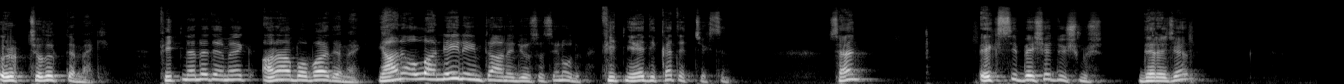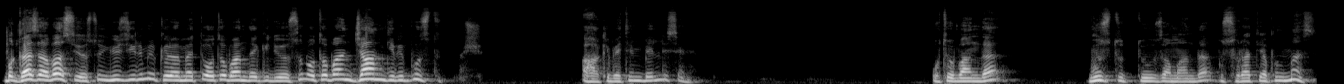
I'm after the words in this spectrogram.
Irkçılık demek. Fitne ne demek? Ana baba demek. Yani Allah neyle imtihan ediyorsa seni odur. Fitneye dikkat edeceksin. Sen eksi beşe düşmüş derece gaza basıyorsun 120 kilometre otobanda gidiyorsun otoban cam gibi buz tutmuş. Akıbetin belli senin. Otobanda buz tuttuğu zaman da bu surat yapılmaz.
